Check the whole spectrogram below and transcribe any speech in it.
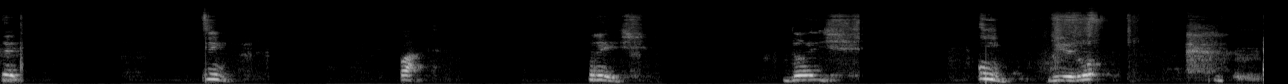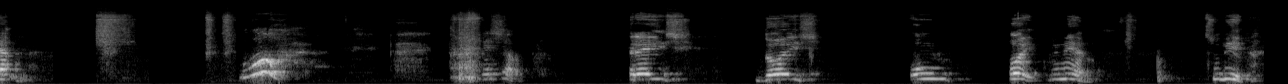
Seis. Cinco. Quatro. Três. Dois. Um. Virou. Uh! Fechou. Três. Dois. Um. Foi. Primeiro. Subir.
